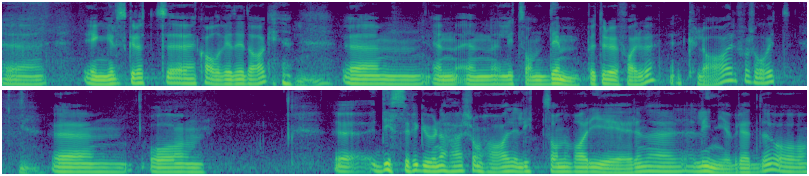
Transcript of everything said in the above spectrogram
Eh, Engelskgrøtt eh, kaller vi det i dag. Mm. en, en, litt sånn dempet rødfarve. Klar, for så vidt. Mm. og Eh, disse figurene her som har litt sånn varierende linjebredde og,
